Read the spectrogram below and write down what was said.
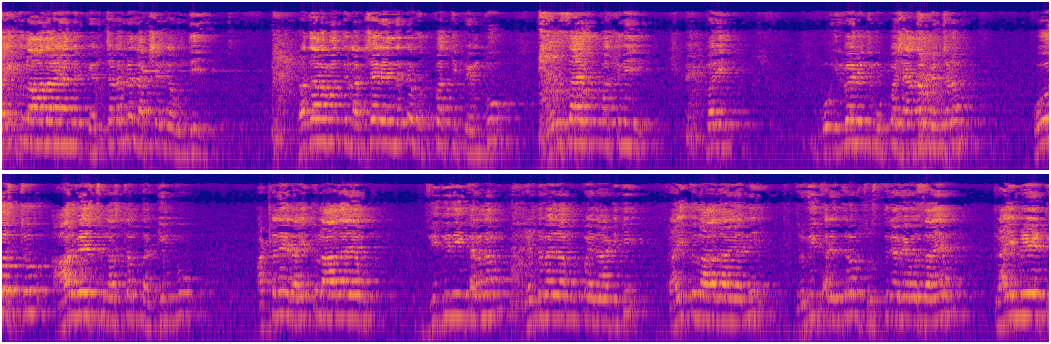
రైతుల ఆదాయాన్ని పెంచడమే లక్ష్యంగా ఉంది. ప్రధానమంత్రి లక్ష్యాలు ఏంటంటే ఉత్పత్తి పెంపు వ్యవసాయ ఉత్పత్తిని మరి ఇరవై నుంచి ముప్పై శాతం పెంచడం పోస్ట్ హార్వెస్ట్ నష్టం తగ్గింపు అట్లనే రైతుల ఆదాయం ద్విగుణీకరణం రెండు వేల ముప్పై నాటికి రైతుల ఆదాయాన్ని ధృవీకరించడం సుస్థిర వ్యవసాయం క్లైమేట్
